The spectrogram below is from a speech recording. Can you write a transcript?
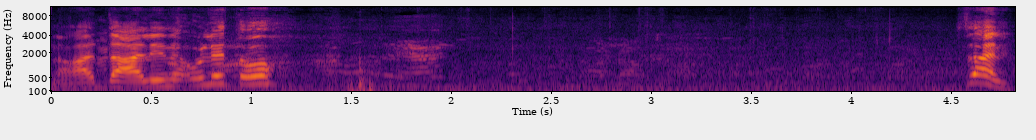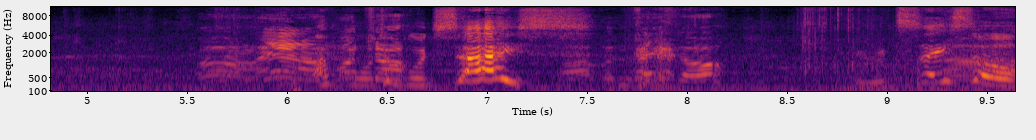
Nakadali na ulit oh. Saan? Oh, ayan, Ah, oh, puto, Poncho. good size. Oh, good size, oh. Good size oh.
